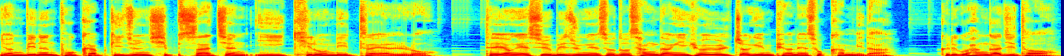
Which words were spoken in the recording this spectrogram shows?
연비는 복합 기준 14.2kmL로 대형 SUV 중에서도 상당히 효율적인 편에 속합니다. 그리고 한 가지 더,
